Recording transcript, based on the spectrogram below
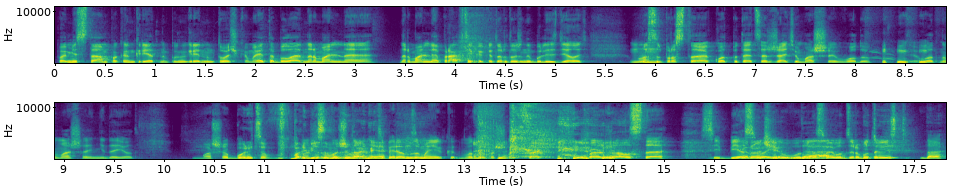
по местам, по конкретным, по конкретным точкам. И это была нормальная, нормальная практика, которую должны были сделать. У нас тут просто кот пытается сжать у Маши воду. И Вот, но Маша не дает. Маша борется в борьбе Маша, за выживание. Так, а теперь он за моей водой пошел. Так, пожалуйста, себе Короче, свою воду, да. на свою воду заработай. То есть, да.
